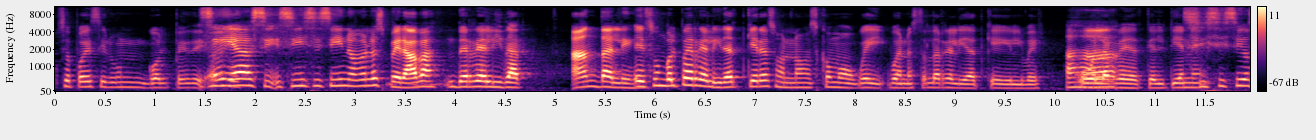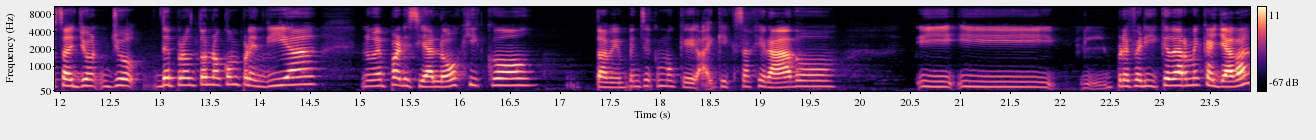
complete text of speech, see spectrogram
se puede decir un golpe de... Sí, sí, sí, sí, sí, no me lo esperaba. De realidad. Ándale. Es un golpe de realidad, quieras o no, es como, güey, bueno, esta es la realidad que él ve. O la realidad que él tiene. Sí, sí, sí, o sea, yo, yo de pronto no comprendía, no me parecía lógico, también pensé como que, ay, qué exagerado. Y, preferí quedarme callada,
